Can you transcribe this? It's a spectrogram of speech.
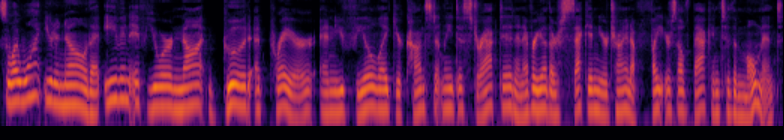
So I want you to know that even if you're not good at prayer and you feel like you're constantly distracted and every other second you're trying to fight yourself back into the moment,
